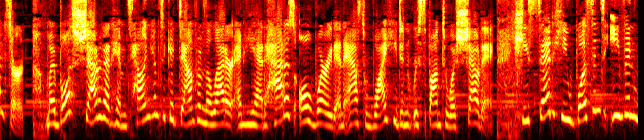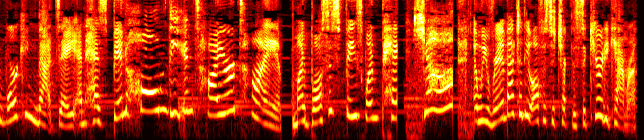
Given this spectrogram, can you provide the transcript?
answered. My boss shouted at him, telling him to get down from the ladder, and he had had us all worried and asked why he didn't respond to us shouting. He said he wasn't even working that day and has been home entire time. My boss's face went pale. Yeah. And we ran back to the office to check the security camera.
